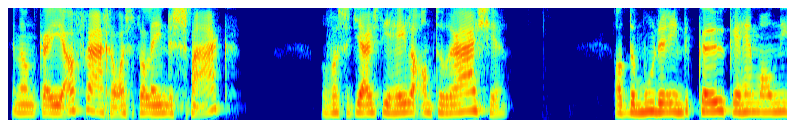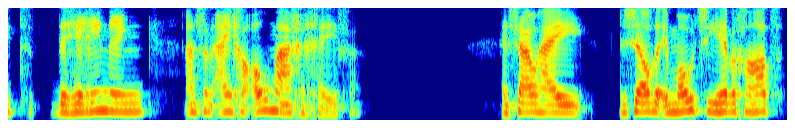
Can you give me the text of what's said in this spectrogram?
En dan kan je je afvragen, was het alleen de smaak? Of was het juist die hele entourage? Had de moeder in de keuken hem al niet de herinnering aan zijn eigen oma gegeven? En zou hij dezelfde emotie hebben gehad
